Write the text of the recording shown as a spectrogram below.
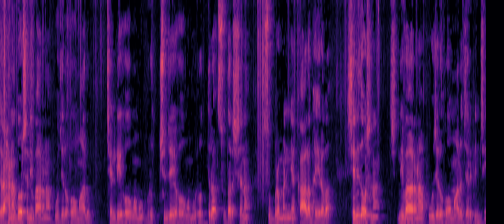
గ్రహణ దోష నివారణ పూజల హోమాలు చండీ హోమము మృత్యుంజయ హోమము రుద్ర సుదర్శన సుబ్రహ్మణ్య కాలభైరవ శనిదోషణ నివారణ పూజలు హోమాలు జరిపించి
